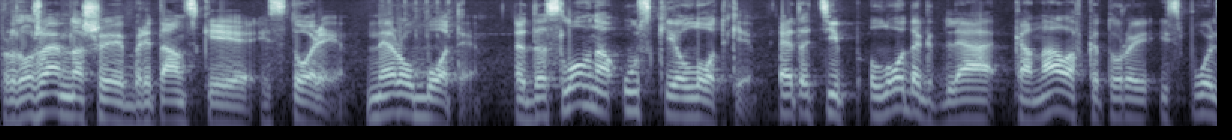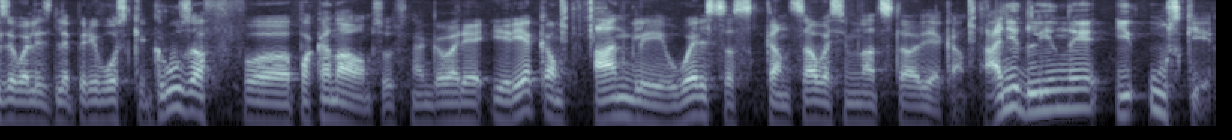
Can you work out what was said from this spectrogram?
Продолжаем наши британские истории. Нероботы. Дословно узкие лодки. Это тип лодок для каналов, которые использовались для перевозки грузов э, по каналам, собственно говоря, и рекам Англии и Уэльса с конца 18 века. Они длинные и узкие.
